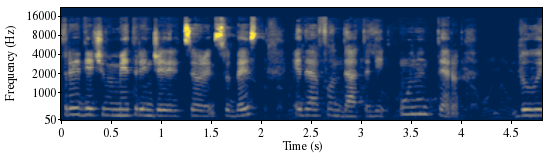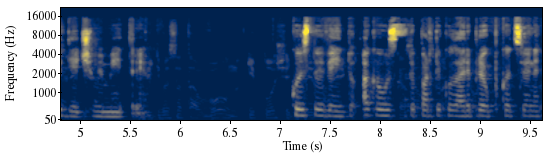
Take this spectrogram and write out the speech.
3 decimi metri in direzione sud-est ed è affondata di 1 intero 2 decimi metri. Questo evento ha causato particolare preoccupazione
